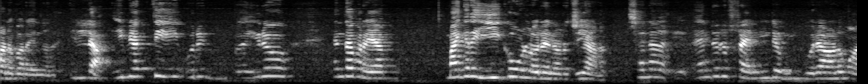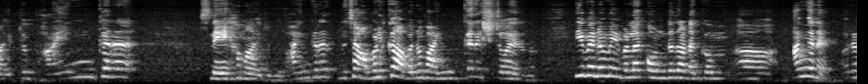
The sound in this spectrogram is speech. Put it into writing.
ആണ് പറയുന്നത്. ഇല്ല. ഈ വ്യക്തി ഒരു ഒരു എന്താ പറയാ ഭയങ്കര ഈഗോ ഉള്ള ഒരു എനർജിയാണ് ചില എന്റെ ഒരു ഫ്രണ്ടും ഒരാളുമായിട്ട് ഭയങ്കര സ്നേഹമായിരുന്നു. ഭയങ്കര എന്ന് വെച്ചാൽ അവൾക്ക് അവന് ഭയങ്കര ഇഷ്ടമായിരുന്നു. ഇവനും ഇവളെ കൊണ്ടു നടക്കും അങ്ങനെ. ഒരു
